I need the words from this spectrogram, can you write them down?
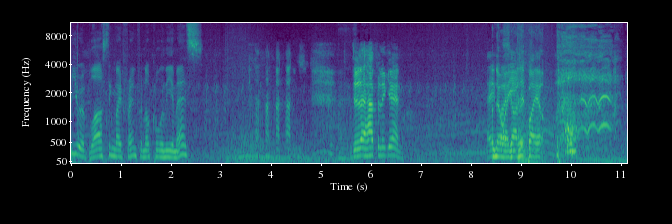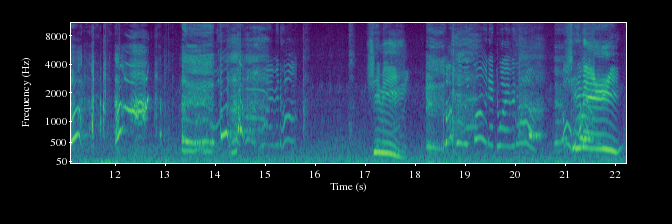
You were blasting my friend for not calling EMS. Did that happen again? Hey, no, buddy. I got hit by a. Jimmy! Jimmy!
